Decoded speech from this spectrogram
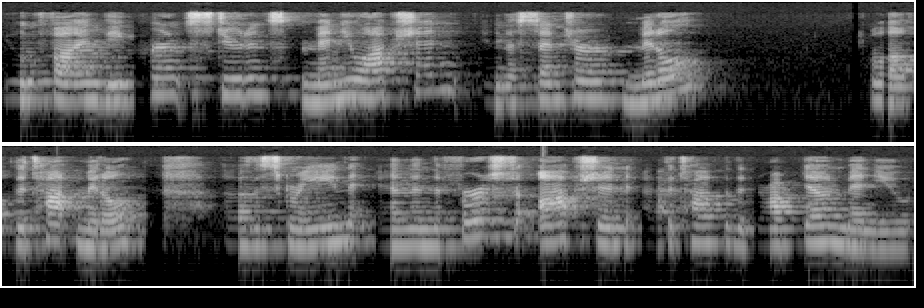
you'll find the current students menu option in the center middle well, the top middle of the screen. And then the first option at the top of the drop-down menu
